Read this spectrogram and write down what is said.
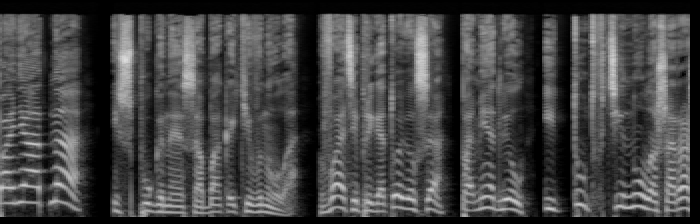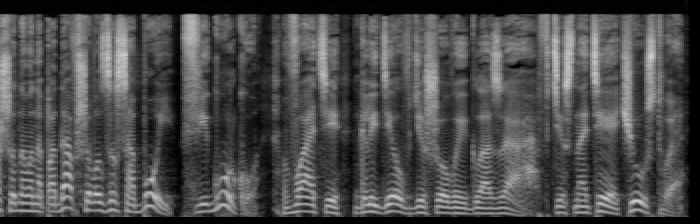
понятно?» Испуганная собака кивнула. Вати приготовился, помедлил и тут втянул ошарашенного нападавшего за собой в фигурку. Вати глядел в дешевые глаза, в тесноте, чувствуя,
